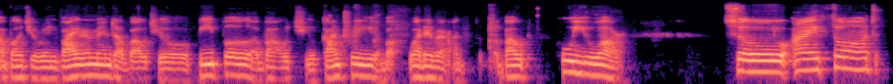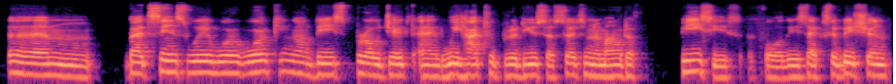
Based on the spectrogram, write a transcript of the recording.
about your environment about your people about your country about whatever about who you are. So i thought um, that since we were working on this project and we had to produce a certain amount of pieces for this exhibition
